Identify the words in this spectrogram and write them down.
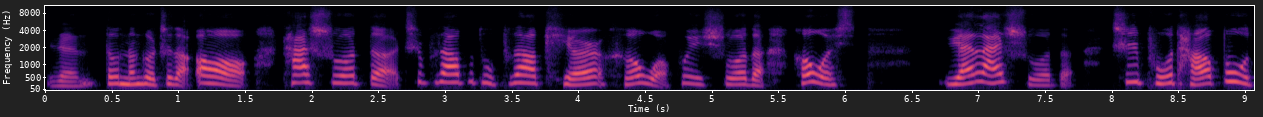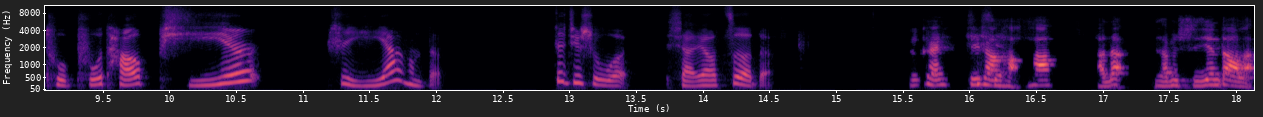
人都能够知道哦，他说的吃葡萄不吐葡萄皮儿和我会说的和我原来说的吃葡萄不吐葡萄皮儿是一样的，这就是我想要做的。OK，非常好哈。好的，咱们时间到了，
